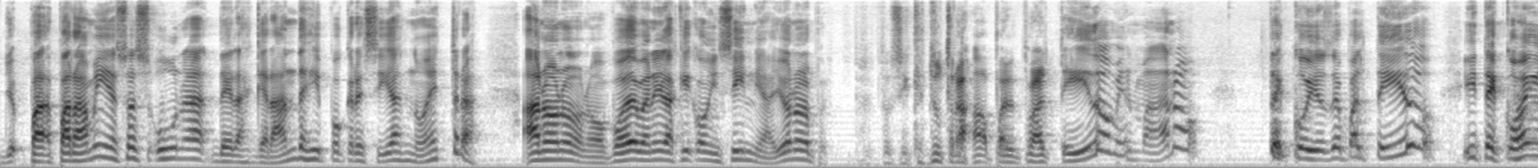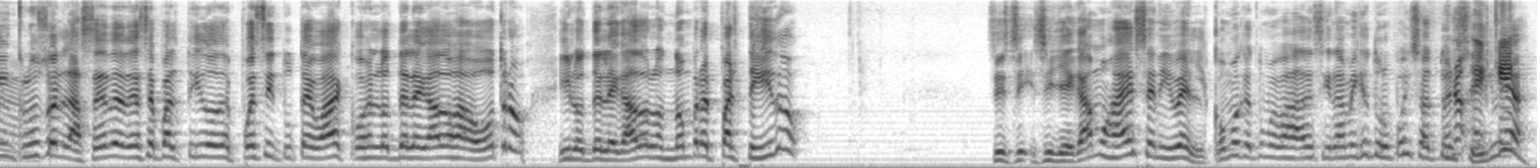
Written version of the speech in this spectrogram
yo- pa- para mí eso es una de las grandes hipocresías nuestras. Ah, no, no, no puede venir aquí con insignia. Yo no, pues, pues sí que tú trabajas para el partido, mi hermano. Te escogió ese partido. Y te escogen incluso en la sede de ese partido. Después, si tú te vas, escogen los delegados a otro. Y los delegados los nombra el partido. Si, si, si llegamos a ese nivel, ¿cómo es que tú me vas a decir a mí que tú no puedes usar tu Bueno, es que insignia?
